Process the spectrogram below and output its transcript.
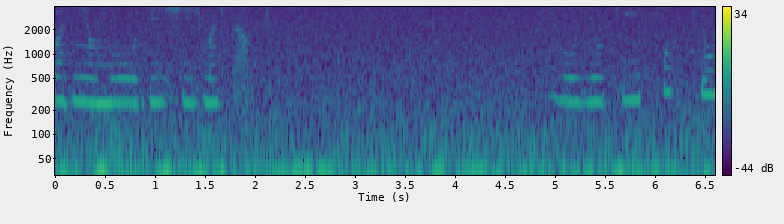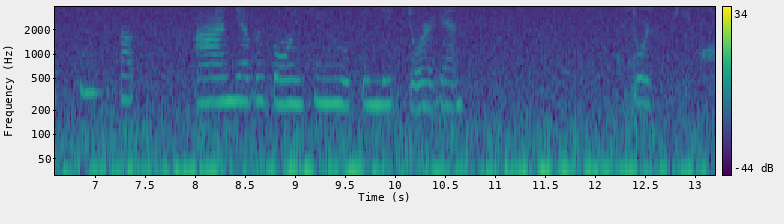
My spout. Loyalty, what you think? I'm never going to open this door again. This door is evil.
